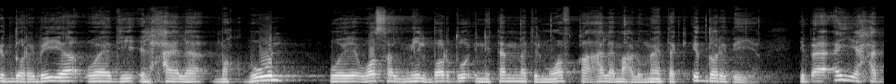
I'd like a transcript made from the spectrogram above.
الضريبية وادي الحالة مقبول ووصل ميل برضو إن تمت الموافقة على معلوماتك الضريبية. يبقى أي حد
